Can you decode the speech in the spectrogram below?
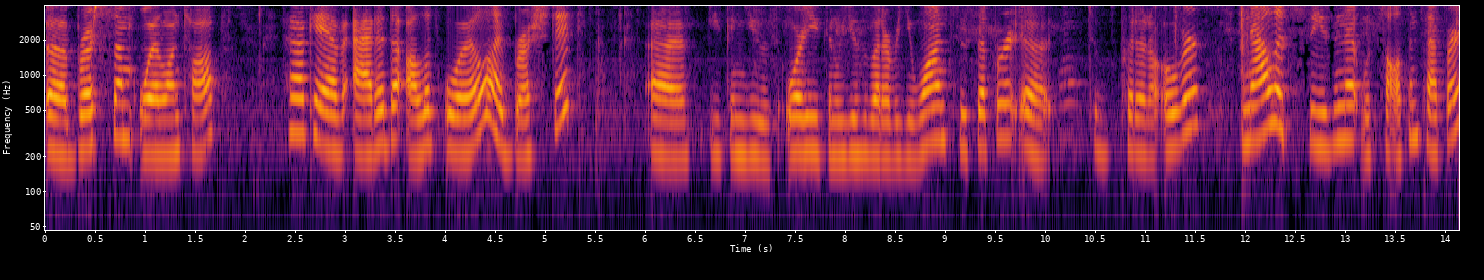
uh, brush some oil on top. Okay, I've added the olive oil. I brushed it. Uh, you can use, or you can use whatever you want to separate, uh, to put it over. Now let's season it with salt and pepper.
